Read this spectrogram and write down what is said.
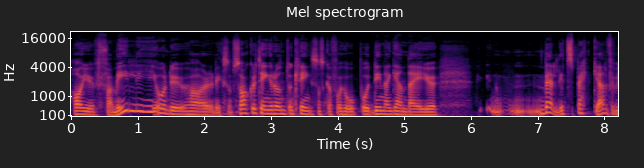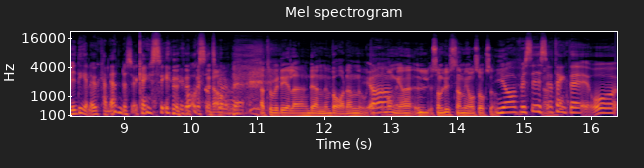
har ju familj och du har liksom saker och ting runt omkring som ska få ihop och din agenda är ju väldigt späckad, för vi delar ju kalender så jag kan ju se det också. ja, jag tror vi delar den vardagen och ja. många som lyssnar med oss också. Ja, precis. Ja. Jag tänkte, och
